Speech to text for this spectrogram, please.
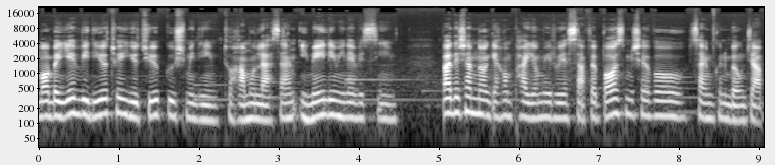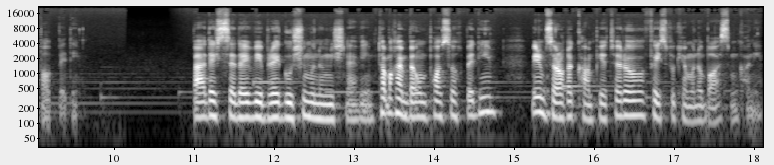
ما به یه ویدیو توی یوتیوب گوش میدیم. تو همون لحظه هم ایمیلی می نویسیم بعدش هم ناگهان پیامی روی صفحه باز میشه و سعی می‌کنیم به اون جواب بدیم. بعدش صدای ویبره گوشیمون رو میشنویم. تا بخوایم به اون پاسخ بدیم میریم سراغ کامپیوتر و فیسبوکمون رو باز می‌کنیم.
